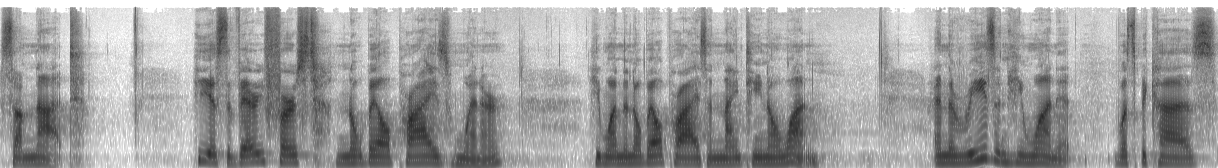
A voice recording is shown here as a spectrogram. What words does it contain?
some not. He is the very first Nobel Prize winner. He won the Nobel Prize in 1901. And the reason he won it was because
